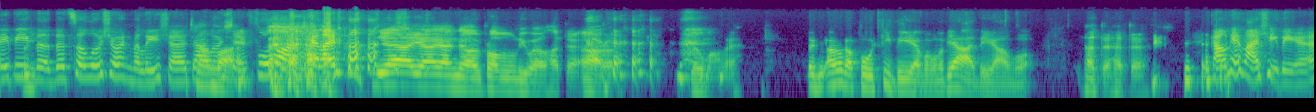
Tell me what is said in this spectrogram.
maybe Wait. the the solution in Malaysia ကြာလို့ Tama. ရှိရင် full on ထည့်လိုက်တာ Yeah, yeah, yeah. No, I probably will. Had to. All right. No, mama. ဆိုဒီအောက်ကပိုရှိသေးတယ်ပေါ့မပြရသေးတာပေါ့ Had to. Had to. ခေါင်းထဲမှာရှိသေးတယ်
